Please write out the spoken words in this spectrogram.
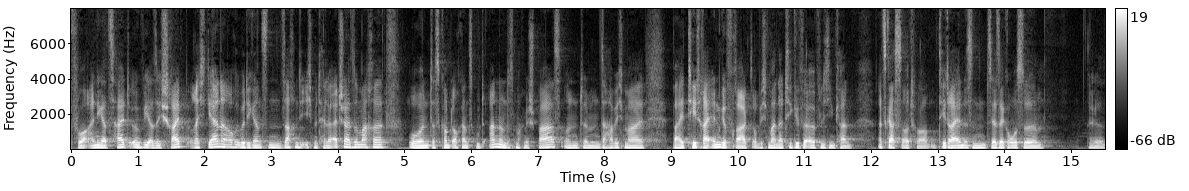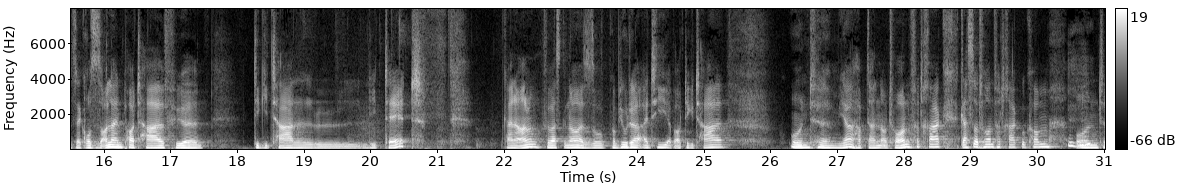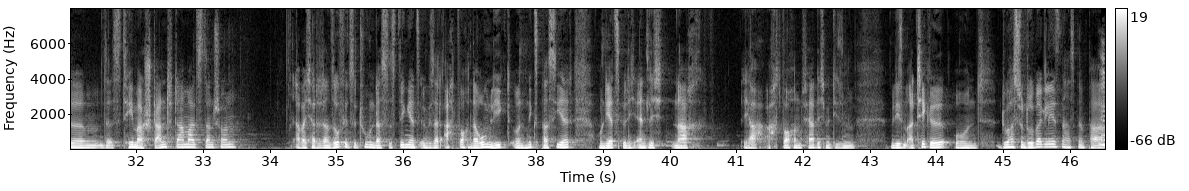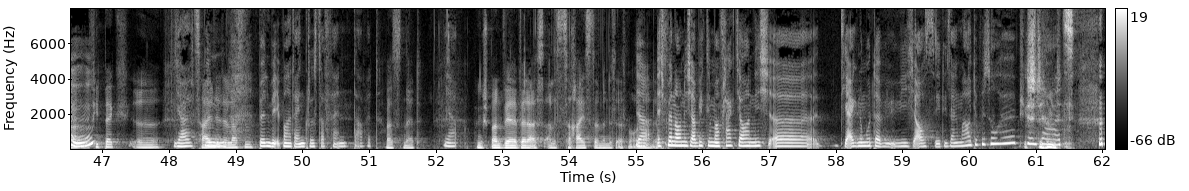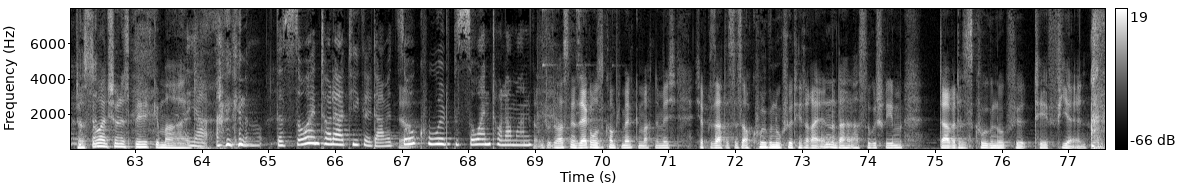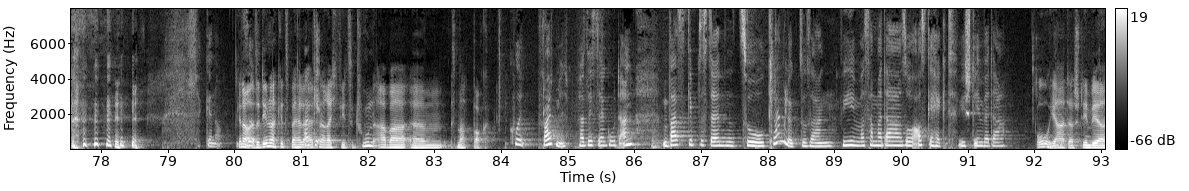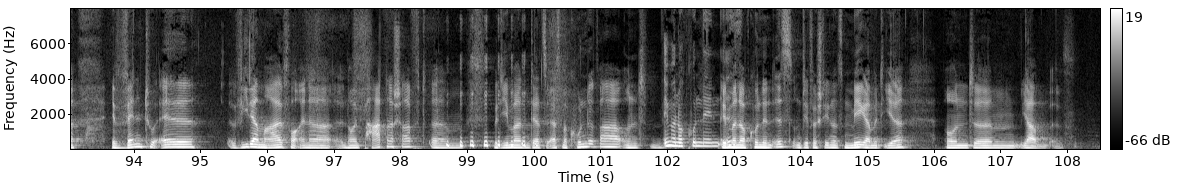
vor einiger Zeit irgendwie, also ich schreibe recht gerne auch über die ganzen Sachen, die ich mit Hello Agile so mache und das kommt auch ganz gut an und das macht mir Spaß und ähm, da habe ich mal bei T3N gefragt, ob ich mal einen Artikel veröffentlichen kann als Gastautor. T3N ist ein sehr, sehr große, äh, sehr großes Online-Portal für Digitalität. Keine Ahnung für was genau, also so Computer, IT, aber auch digital. Und ähm, ja, habe dann einen Autorenvertrag, Gastautorenvertrag bekommen und ähm, das Thema stand damals dann schon. Aber ich hatte dann so viel zu tun, dass das Ding jetzt irgendwie seit acht Wochen da rumliegt und nichts passiert. Und jetzt bin ich endlich nach ja, acht Wochen fertig mit diesem, mit diesem Artikel. Und du hast schon drüber gelesen, hast mir ein paar Feedback äh, Ja, ich Zeilen bin, hinterlassen. bin wie immer dein größter Fan, David. Was nett. Ja. Bin gespannt, wer, wer das alles zerreißt, dann, wenn das erstmal Ja, online ich ist. bin auch nicht objektiv. Man fragt ja auch nicht äh, die eigene Mutter, wie, wie ich aussehe. Die sagen, Mama, du bist so hübsch, Stimmt. Schatz. Du hast so ein schönes Bild gemalt. Ja, genau. Das ist so ein toller Artikel, David. So cool. Du bist so ein toller Mann. Ja, und du, du hast mir ein sehr großes Kompliment gemacht, nämlich ich habe gesagt, es ist auch cool genug für T3N und da hast du geschrieben, David, es ist cool genug für T4N. Genau. Genau, So, also demnach gibt es bei Hello Okay. Agile recht viel zu tun, aber ähm, es macht Bock. Cool, freut mich. Hört sich sehr gut an. Was gibt es denn zu Klanglück zu sagen? Wie, was haben wir da so ausgeheckt? Wie stehen wir da? Oh ja, da stehen wir eventuell wieder mal vor einer neuen Partnerschaft ähm, mit jemandem, der zuerst mal Kunde war und Immer noch Kundin immer ist. noch Kundin ist und wir verstehen uns mega mit ihr. Und ähm, ja,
